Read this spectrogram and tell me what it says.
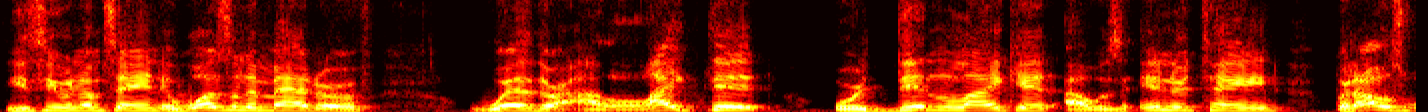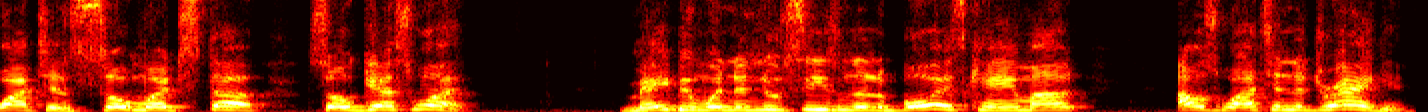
You see what I'm saying? It wasn't a matter of whether I liked it or didn't like it. I was entertained, but I was watching so much stuff. So guess what? Maybe when the new season of The Boys came out, I was watching The Dragon.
